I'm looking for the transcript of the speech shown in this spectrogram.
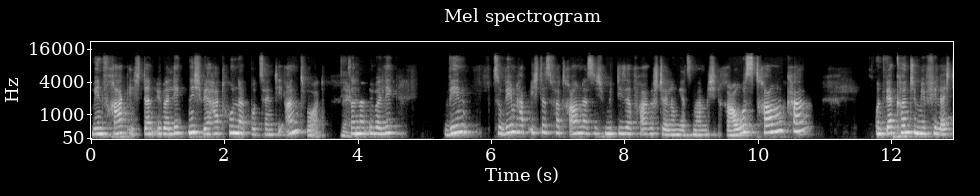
wen frage ich, dann überlegt nicht, wer hat 100 Prozent die Antwort, nee. sondern überlegt, wen, zu wem habe ich das Vertrauen, dass ich mit dieser Fragestellung jetzt mal mich raustrauen kann? Und wer könnte mir vielleicht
